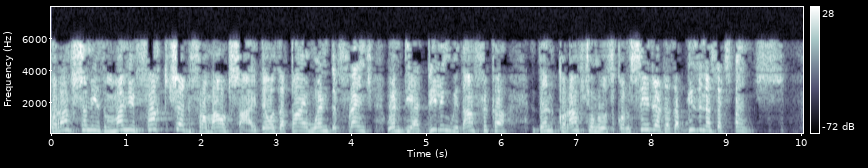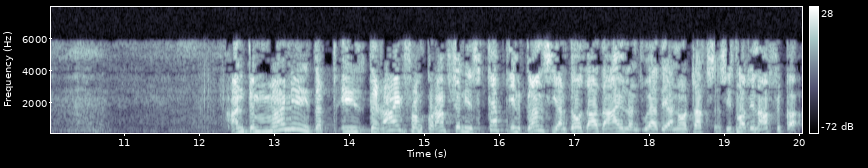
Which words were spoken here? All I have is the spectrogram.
Corruption is manufactured from outside. There was a time when the French, when they are dealing with Africa, then corruption was considered as a business expense. And the money that is derived from corruption is kept in Guernsey and those other islands where there are no taxes. It's not in Africa.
